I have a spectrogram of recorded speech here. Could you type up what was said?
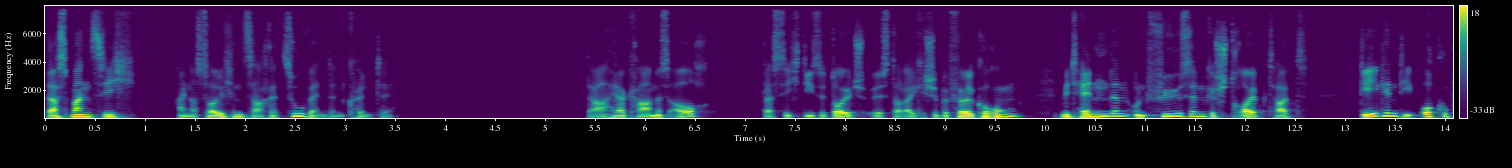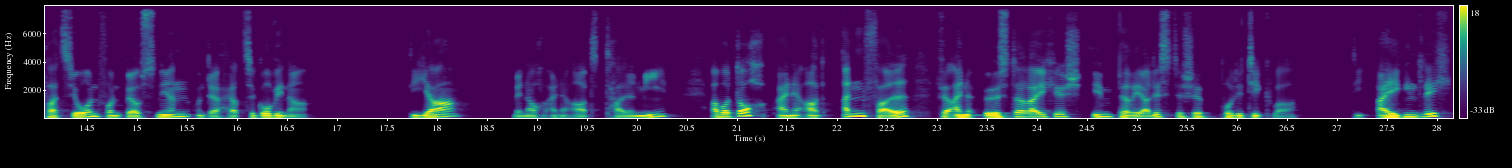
dass man sich einer solchen Sache zuwenden könnte. Daher kam es auch, dass sich diese deutsch-österreichische Bevölkerung mit Händen und Füßen gesträubt hat gegen die Okkupation von Bosnien und der Herzegowina, die ja, wenn auch eine Art Talmi, aber doch eine Art Anfall für eine österreichisch-imperialistische Politik war, die eigentlich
